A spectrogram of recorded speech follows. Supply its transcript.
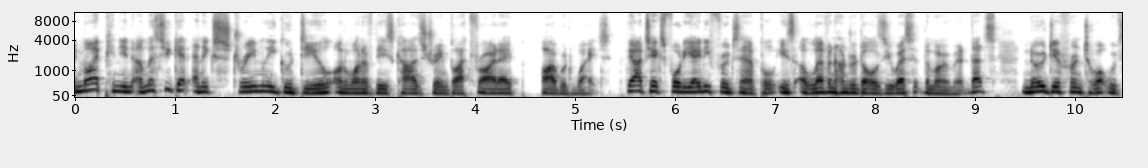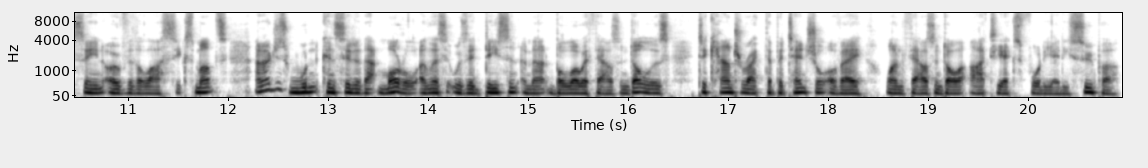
In my opinion, unless you get an extremely good deal on one of these cards during Black Friday, I would wait. The RTX 4080, for example, is $1,100 US at the moment. That's no different to what we've seen over the last six months, and I just wouldn't consider that model unless it was a decent amount below $1,000 to counteract the potential of a $1,000 RTX 4080 Super.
